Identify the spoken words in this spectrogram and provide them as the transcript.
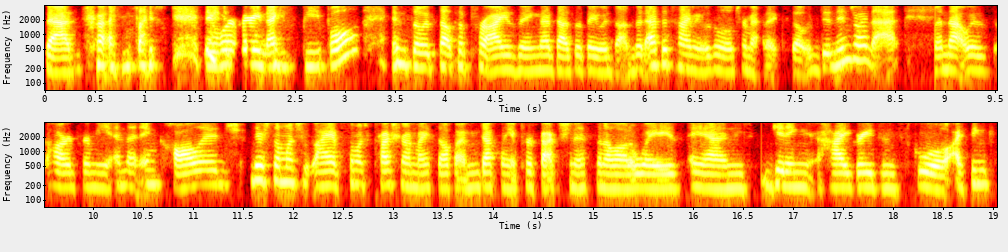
bad friends. Like they weren't very nice people. And so it's not surprising that that's what they would done. But at the time, it was a little traumatic. So didn't enjoy that. And that was hard for me. And then in college, there's so much, I have so much pressure on myself. I'm definitely a perfectionist in a lot of ways. And getting high grades in school, I think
